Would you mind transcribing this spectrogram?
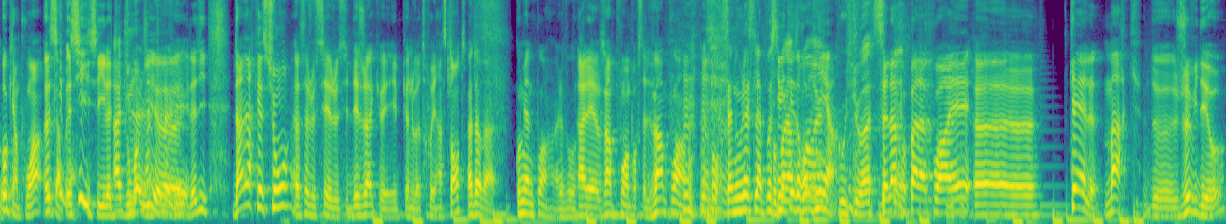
Aucun point. Euh, si, Aucun bah si, si, il a dit, Ah, euh, dit. il a dit. Dernière question, Ah, ça je sais, je sais déjà que Epion va trouver instant. Attends, bah, combien de points elle vaut Allez, 20 points pour celle-là. 20 points. Ça nous laisse la possibilité la de revenir. Celle-là, faut pas la foirer. Euh, quelle marque de jeux vidéo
